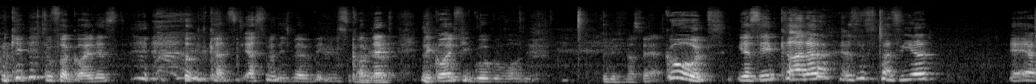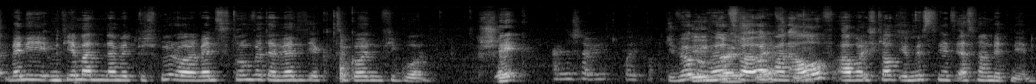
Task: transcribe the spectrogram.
Okay, du vergoldest und kannst dich erstmal nicht mehr bewegen. Du bist komplett eine Goldfigur geworden. Bin ich was wert? Gut, ihr seht gerade, es ist passiert. Ja, Wenn ihr mit jemandem damit besprüht oder wenn es getrunken wird, dann werdet ihr zu goldenen Figuren. Schick. Also schreibe ich drauf. Die Wirkung hört zwar irgendwann auf, aber ich glaube, ihr müsst ihn jetzt erstmal mitnehmen.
